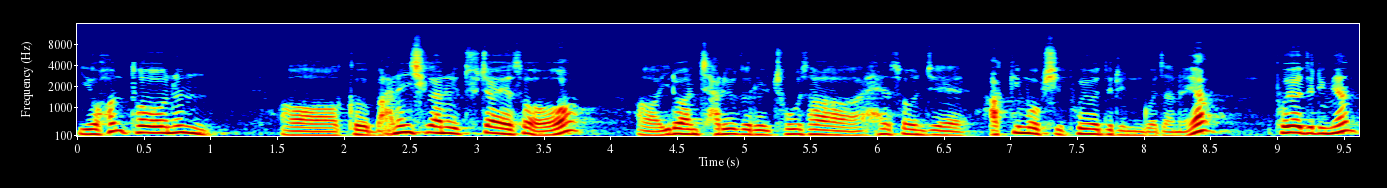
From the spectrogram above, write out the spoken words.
이 헌터는 어, 그 많은 시간을 투자해서 어, 이러한 자료들을 조사해서 이제 아낌없이 보여드리는 거잖아요. 보여드리면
